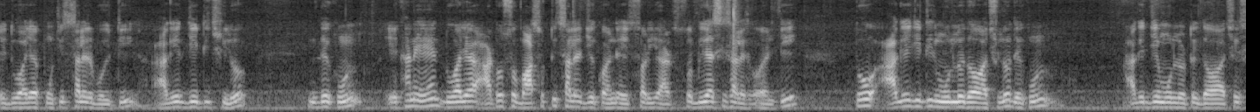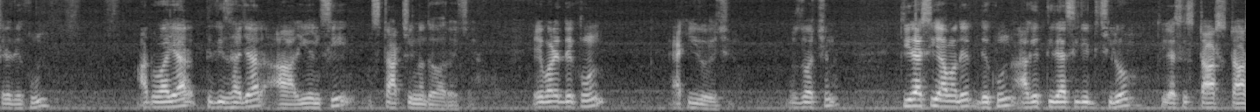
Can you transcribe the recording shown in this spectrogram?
এই দু হাজার পঁচিশ সালের বইটি, আগের যেটি ছিল, দেখুন, এখানে দু হাজার সালের যে কয়েন সরি আটশো বিরাশি সালের কয়েনটি তো আগে যেটির মূল্য দেওয়া ছিল, দেখুন, আগের যে মূল্যটি দেওয়া আছে সেটা দেখুন আঠেরো হাজার তিরিশ হাজার আর ইউএনসি স্টার চিহ্ন দেওয়া রয়েছে। এবারে দেখুন, একই রয়েছে, বুঝতে পারছেন? তিরাশি আমাদের, দেখুন, আগের তিরাশি যেটি ছিল, তিরাশি স্টার স্টার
